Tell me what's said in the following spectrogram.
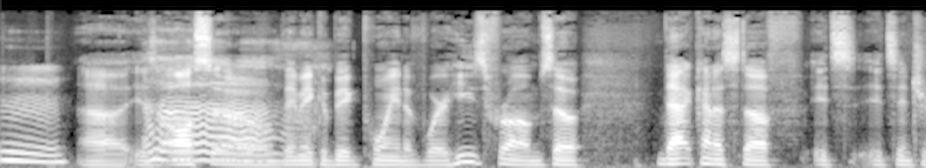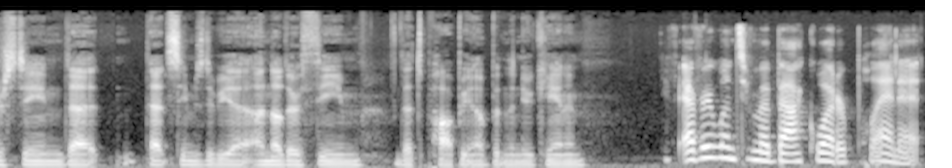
uh, is also they make a big point of where he's from. So that kind of stuff, it's it's interesting that that seems to be a, another theme that's popping up in the new canon. If everyone's from a backwater planet,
